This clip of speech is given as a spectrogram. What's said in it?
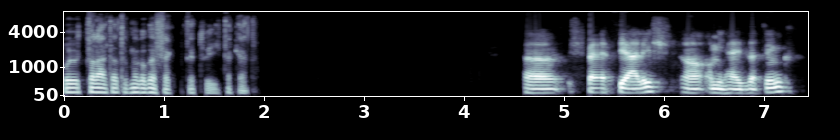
Hogy találtátok meg a befektetőiteket? speciális a, a mi helyzetünk,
